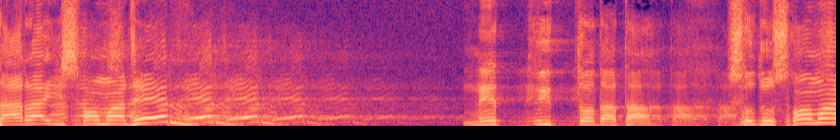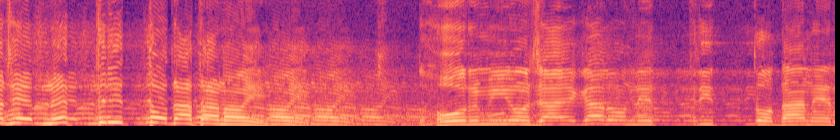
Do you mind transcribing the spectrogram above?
তারাই সমাজের নেতৃত্বদাতা। শুধু সমাজের নেতৃত্বদাতা নয়, ধর্মীয় জায়গারও নেতৃত্ব দানের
